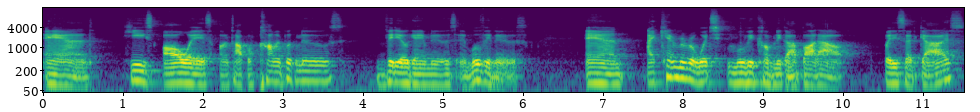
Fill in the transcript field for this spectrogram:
and he's always on top of comic book news, video game news, and movie news. And I can't remember which movie company got bought out, but he said, guys,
